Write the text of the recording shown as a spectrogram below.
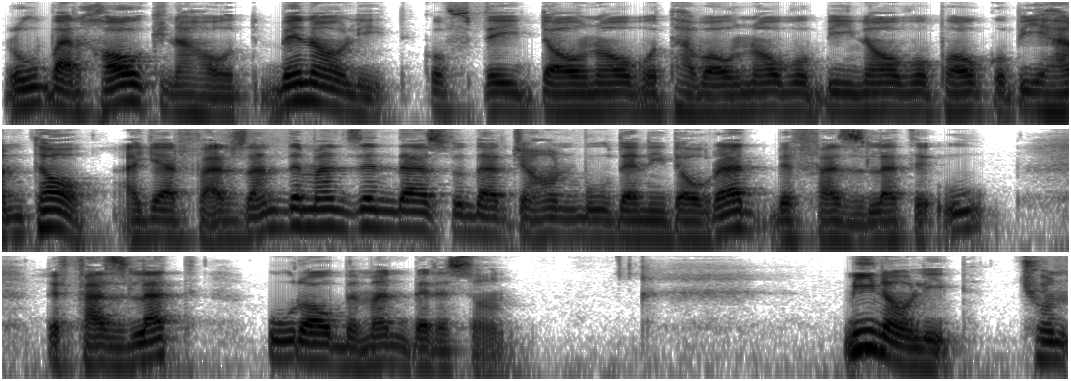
رو بر خاک نهاد بنالید. گفت ای دانا و توانا و بینا و پاک و بی همتا اگر فرزند من زنده است و در جهان بودنی دارد به فضلت او به فضلت او را به من برسان. مینالید. چون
